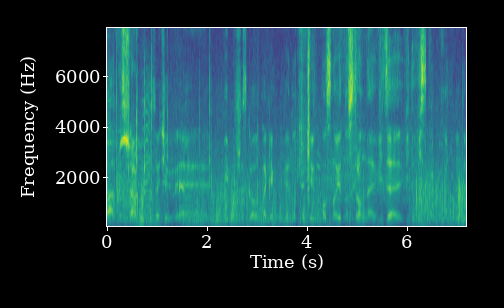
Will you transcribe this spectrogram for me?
Ładny strzał. Słuchajcie, e, mimo wszystko, tak jak mówię, no, takie mocno jednostronne widzę widowiska, kochani, na tym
